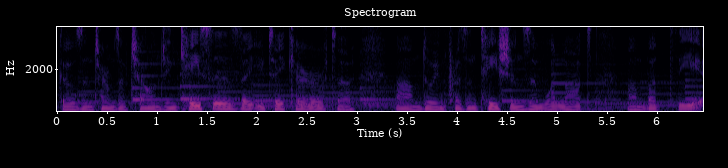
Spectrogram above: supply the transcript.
goes in terms of challenging cases that you take care of to um, doing presentations and whatnot. Um, but the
